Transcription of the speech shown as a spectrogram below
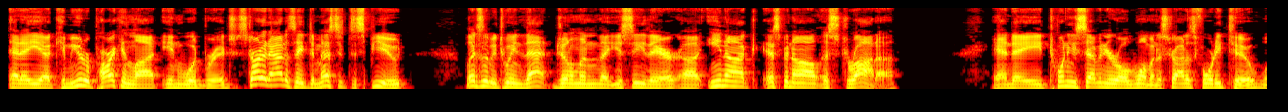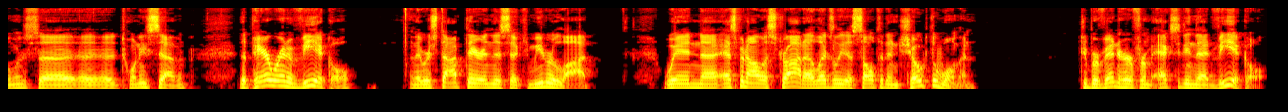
at a uh, commuter parking lot in Woodbridge. Started out as a domestic dispute, allegedly between that gentleman that you see there, uh, Enoch Espinal Estrada, and a 27 year old woman. Estrada's 42, woman's uh, uh, 27. The pair were in a vehicle, and they were stopped there in this commuter lot when Espinal Estrada allegedly assaulted and choked the woman to prevent her from exiting that vehicle.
